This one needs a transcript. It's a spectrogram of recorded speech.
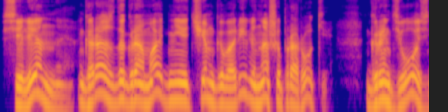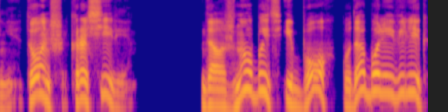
Вселенная гораздо громаднее, чем говорили наши пророки, грандиознее, тоньше, красивее. Должно быть, и Бог куда более велик,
